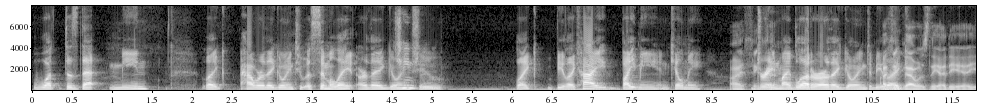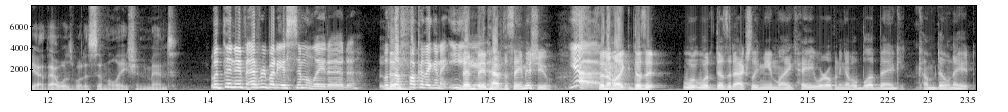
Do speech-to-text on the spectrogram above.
What does that mean? Like, how are they going to assimilate? Are they going Change to them. Like be like, "Hi, bite me and kill me, I think drain that, my blood," or are they going to be I like, think that was the idea. Yeah, that was what assimilation meant. But then if everybody assimilated, what Then- the fuck are they gonna eat? then they'd have the same issue? yeah. So then I'm like, does it? What, what does it actually mean? Like, hey, we're opening up a blood bank. Come donate,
